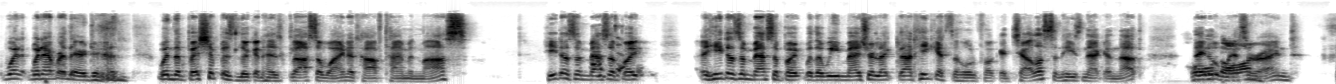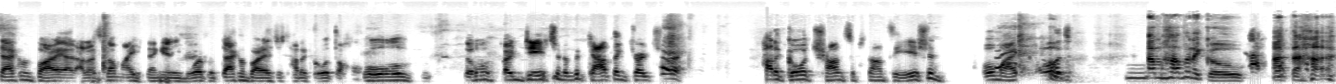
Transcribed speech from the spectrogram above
when, whenever they're doing, when the bishop is looking his glass of wine at halftime in mass, he doesn't mess Oh, about. He doesn't mess about with a wee measure like that. He gets the whole fucking chalice and he's necking that. They don't mess around. Declan Barry, and it's not my thing anymore, but Declan Barry has just had to go at the whole, the whole foundation of the Catholic Church. Sure. Had to go at transubstantiation. Oh my oh, God. I'm having a go at the ha-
